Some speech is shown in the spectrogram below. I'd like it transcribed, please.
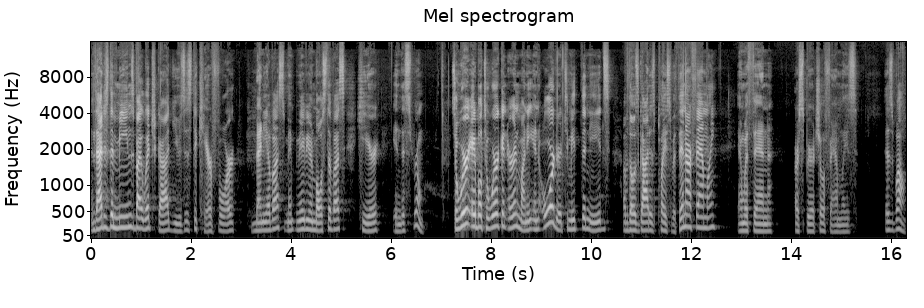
And that is the means by which God uses to care for many of us, maybe even most of us here in this room. So we're able to work and earn money in order to meet the needs of those God has placed within our family and within our spiritual families as well.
